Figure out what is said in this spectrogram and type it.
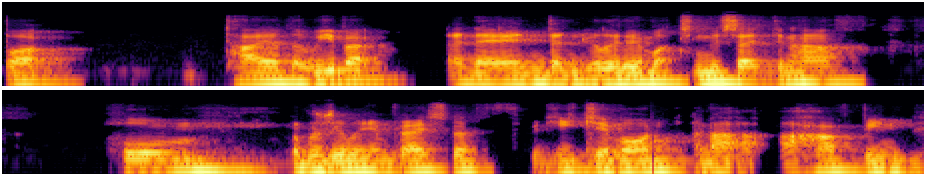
but tired a wee bit and then didn't really do much in the second half. Holm, I was really impressed with when he came on, and I, I have been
